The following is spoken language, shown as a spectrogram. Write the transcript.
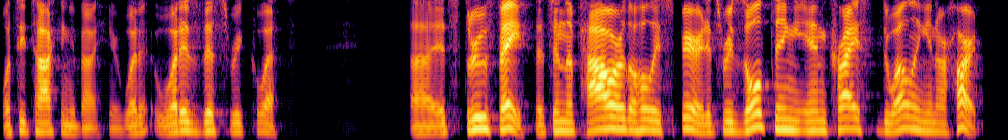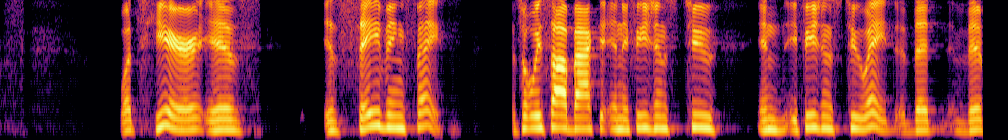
What's he talking about here? What, what is this request? Uh, it's through faith, it's in the power of the Holy Spirit, it's resulting in Christ dwelling in our hearts. What's here is, is saving faith. It's what we saw back in Ephesians 2 in Ephesians 2 8, that, that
